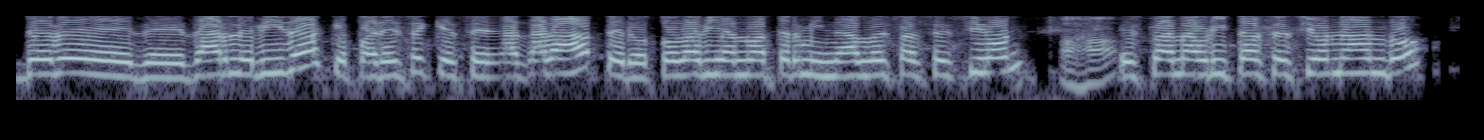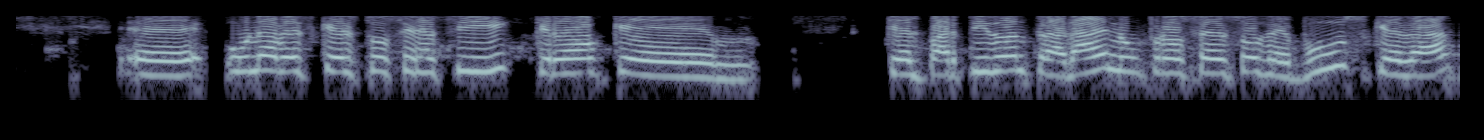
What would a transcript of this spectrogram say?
debe de darle vida, que parece que se dará, pero todavía no ha terminado esa sesión. Están ahorita sesionando eh, una vez que esto sea así, creo que, que el partido entrará en un proceso de búsqueda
